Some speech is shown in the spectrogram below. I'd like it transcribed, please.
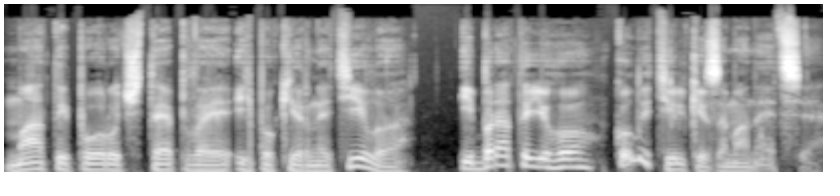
мати поруч тепле і покірне тіло і брати його, коли тільки заманеться.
